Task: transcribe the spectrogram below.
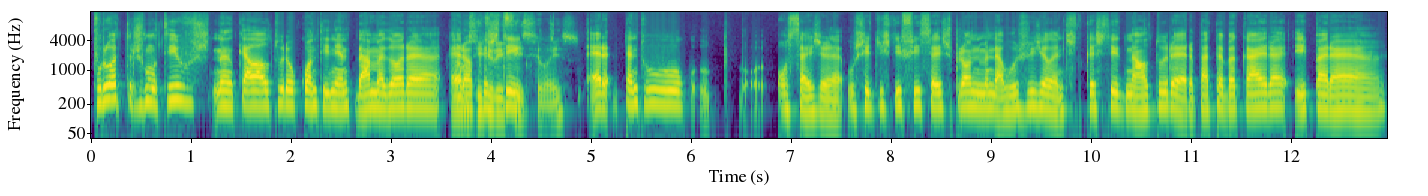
por outros motivos, naquela altura o continente da Amadora era, era um o castigo. difícil, é isso? Era, tanto, ou seja, os sítios difíceis para onde mandavam os vigilantes de castigo na altura era para a Tabaqueira e para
